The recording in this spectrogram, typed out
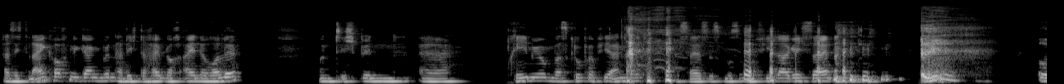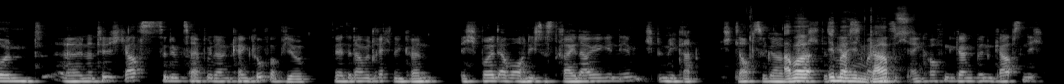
als ich dann einkaufen gegangen bin, hatte ich daheim noch eine Rolle und ich bin äh, Premium, was Klopapier angeht. Das heißt, es muss immer vierlagig sein. und äh, natürlich gab es zu dem Zeitpunkt dann kein Klopapier. Wer hätte damit rechnen können? Ich wollte aber auch nicht das dreilagige nehmen. Ich bin mir gerade, ich glaube sogar, Aber wirklich, das immerhin erste Mal, als ich einkaufen gegangen bin, gab es nicht.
